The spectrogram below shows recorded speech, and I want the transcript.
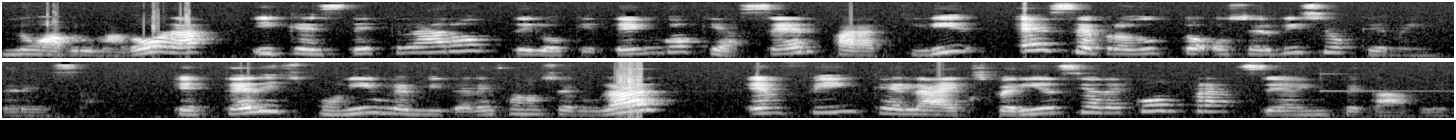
no abrumadora y que esté claro de lo que tengo que hacer para adquirir ese producto o servicio que me interesa, que esté disponible en mi teléfono celular, en fin, que la experiencia de compra sea impecable.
